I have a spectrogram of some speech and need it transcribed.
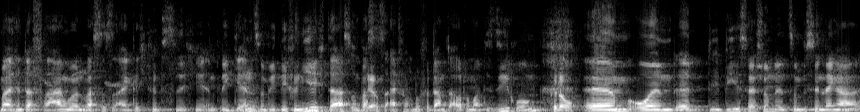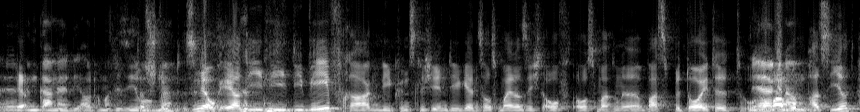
mal hinterfragen würden, was ist eigentlich künstliche Intelligenz mhm. und wie definiere ich das und was ja. ist einfach nur verdammte Automatisierung. Genau. Ähm, und äh, die, die, ist ja schon jetzt so ein bisschen länger äh, ja. im Gange, die Automatisierung. Das stimmt. Ne? Es sind ja auch eher die, die, die W-Fragen, die künstliche Intelligenz aus meiner Sicht auf, ausmachen. Ne? Was bedeutet oder ja, warum genau. passiert.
